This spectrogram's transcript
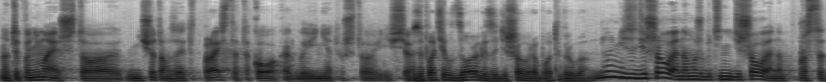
но ты понимаешь, что ничего там за этот прайс-то такого как бы и нету, что и все. Заплатил дорого за дешевую работу, грубо. Ну, не за дешевая, она может быть и не дешевая, она просто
